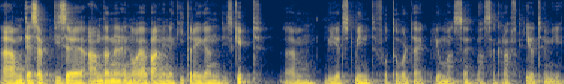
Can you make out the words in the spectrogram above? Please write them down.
Ähm, deshalb diese anderen erneuerbaren Energieträgern, die es gibt, ähm, wie jetzt Wind, Photovoltaik, Biomasse, Wasserkraft, Geothermie,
